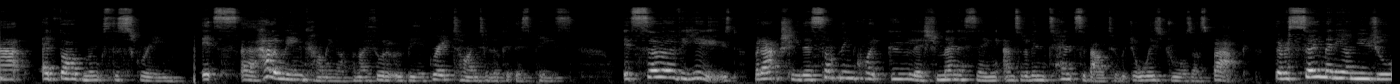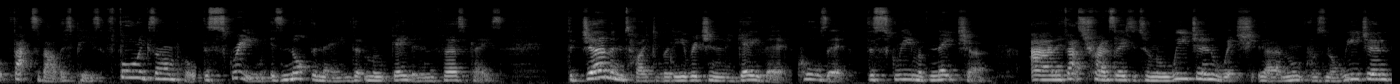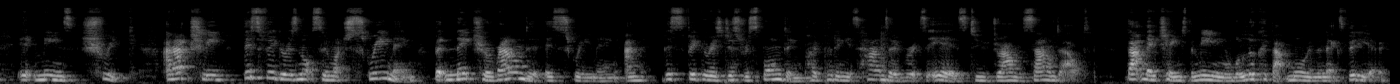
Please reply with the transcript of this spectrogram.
at Edvard Munch's The Scream. It's uh, Halloween coming up and I thought it would be a great time to look at this piece. It's so overused, but actually there's something quite ghoulish, menacing and sort of intense about it which always draws us back. There are so many unusual facts about this piece. For example, The Scream is not the name that Munch gave it in the first place. The German title that he originally gave it calls it The Scream of Nature, and if that's translated to Norwegian, which uh, Munch was Norwegian, it means shriek. And actually, this figure is not so much screaming, but nature around it is screaming. And this figure is just responding by putting its hands over its ears to drown the sound out. That may change the meaning, and we'll look at that more in the next video.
